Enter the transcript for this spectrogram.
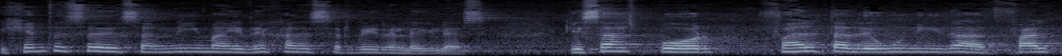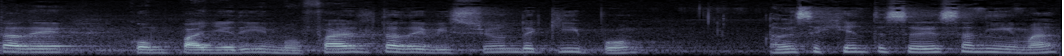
Y gente se desanima y deja de servir en la iglesia. Quizás por falta de unidad, falta de compañerismo, falta de visión de equipo, a veces gente se desanima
